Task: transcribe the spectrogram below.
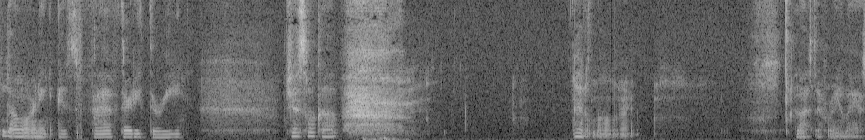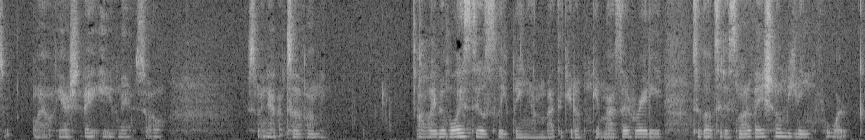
Good morning. It's 5:33. Just woke up. Had a long night. Lost a friend last, well, yesterday evening, so it's been kind of tough on me. Oh, baby boy's still sleeping. I'm about to get up and get myself ready to go to this motivational meeting for work.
